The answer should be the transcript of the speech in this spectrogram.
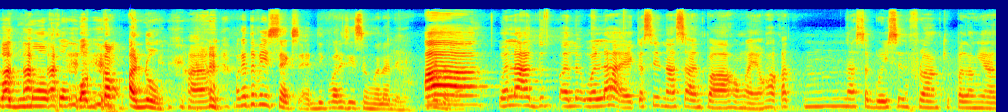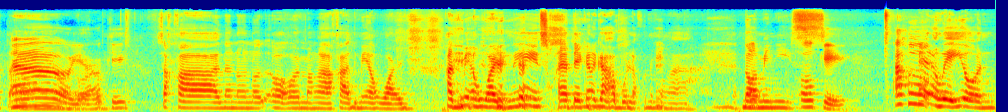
Huwag mo kung wag kang ano, ha? Maganda ba yung sex ed? Di ko pa nasisimulan eh. Ah, wala dun- ala- wala eh kasi nasaan pa ako ngayon? Kakat mm, nasa Grace and Frankie pa lang yata. Oh, ngayon. yeah, Or- okay. Saka nanonood, oo, mga Academy Award. Academy Award na eh. So, kaya teka, naghahabol ako ng mga nominees. Okay. Ako, Anyway, yun.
